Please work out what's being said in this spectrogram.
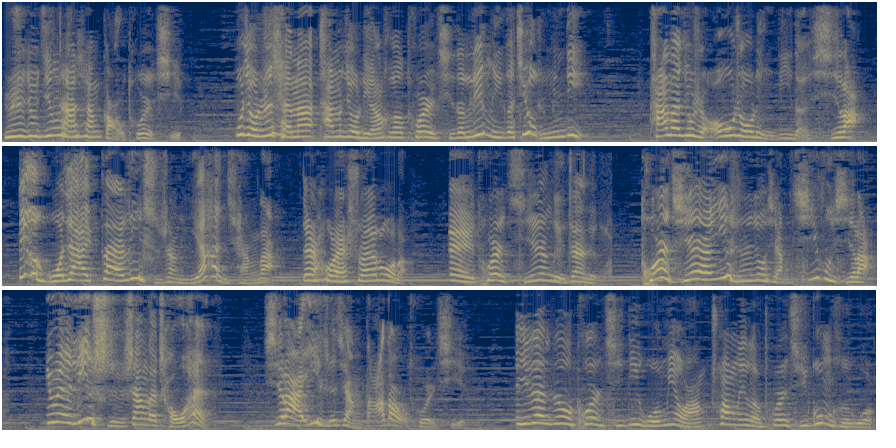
于是就经常想搞土耳其。不久之前呢，他们就联合土耳其的另一个旧殖民地，它呢就是欧洲领地的希腊。这个国家在历史上也很强大，但是后来衰落了，被土耳其人给占领了。土耳其人一直就想欺负希腊，因为历史上的仇恨，希腊一直想打倒土耳其。一战之后，土耳其帝国灭亡，创立了土耳其共和国。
